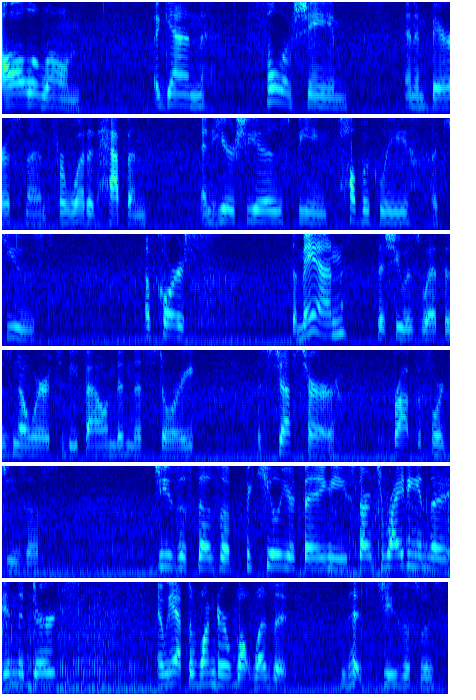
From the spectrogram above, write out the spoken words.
all alone, again, full of shame and embarrassment for what had happened and here she is being publicly accused. Of course, the man that she was with is nowhere to be found in this story. It's just her brought before Jesus. Jesus does a peculiar thing. He starts writing in the in the dirt, and we have to wonder what was it that Jesus was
